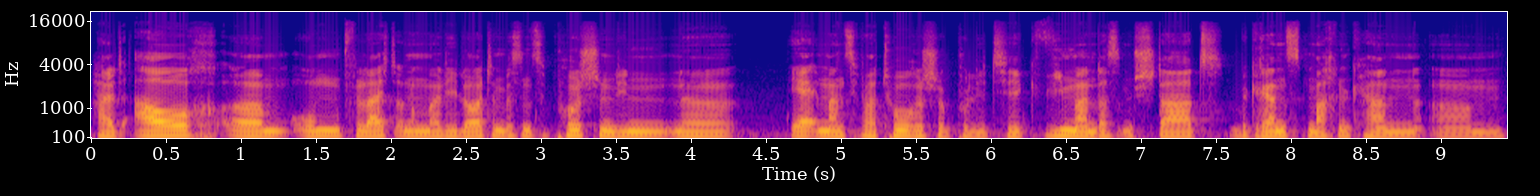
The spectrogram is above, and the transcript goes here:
Halt auch, ähm, um vielleicht auch nochmal die Leute ein bisschen zu pushen, die eine eher emanzipatorische Politik, wie man das im Staat begrenzt machen kann, ähm,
